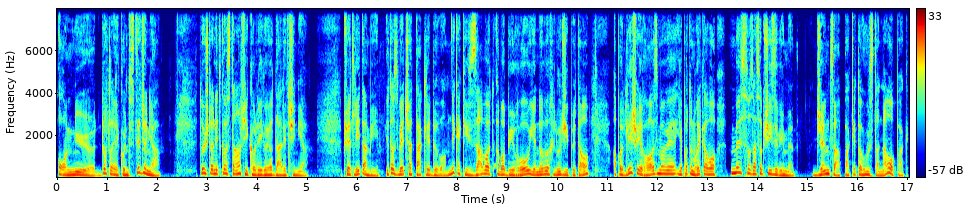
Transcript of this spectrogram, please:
O nie, to je kunst tydzienia. To już to nitko starsi kolegojo dalej czynia. Przed latami je to zwiecza takle było. Nikaki zawod albo biuro je nowych ludzi pytał, a po dlejszej rozmowie je potem rykało, my so zase przyzywimy. Dżęca pak je to husta naopak.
